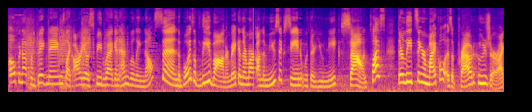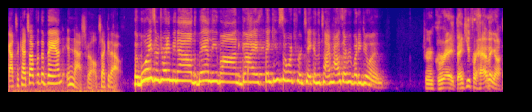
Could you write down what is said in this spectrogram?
opened up for big names like REO Speedwagon and Willie Nelson. The boys of Levon are making their mark on the music scene with their unique sound. Plus, their lead singer Michael is a proud Hoosier. I got to catch up with the band in Nashville. Check it out. The boys are joining me now, the band Levon. Guys, thank you so much for taking the time. How's everybody doing? Doing great. Thank you for having us.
